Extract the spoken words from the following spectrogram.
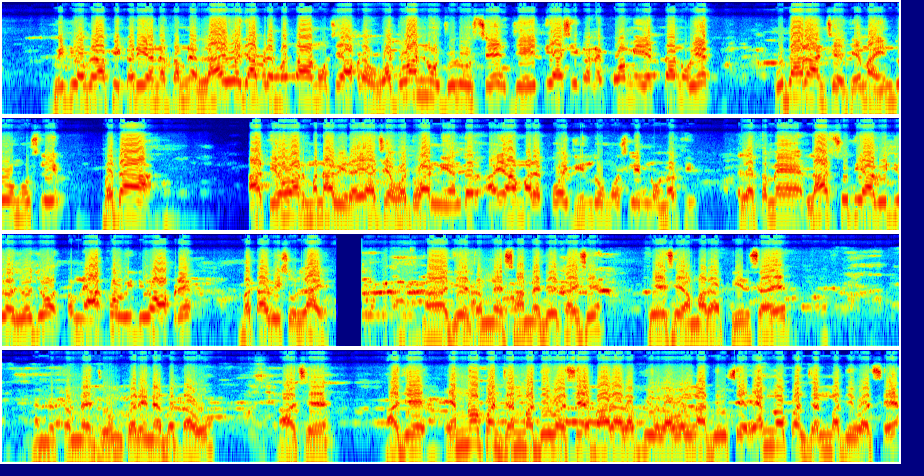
વિડીયોગ્રાફી કરી અને તમને લાઈવ જ આપણે બતાવવાનું છે. આપણે વઢવાનનું જુલુસ છે, જે ઐતિહાસિક અને કોમી એકતાનું એક ઉદાહરણ છે, જેમાં હિન્દુ, મુસ્લિમ બધા આ તહેવાર મનાવી રહ્યા છે વઢવાણની અંદર. અહીંયા અમારે કોઈ જ હિન્દુ મુસ્લિમનું નથી. એટલે તમે લાસ્ટ સુધી આ વીડિયો જોજો. તમને આખો વીડિયો આપણે બતાવીશું લાઈવ આ જે તમને સામે દેખાય છે, એ છે અમારા પીર સાહેબ. અને તમને ઝૂમ કરીને બતાવું. આ છે, આજે એમનો પણ જન્મદિવસ છે. બારા રબિયુલ અવલના દિવસે એમનો પણ જન્મદિવસ છે.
